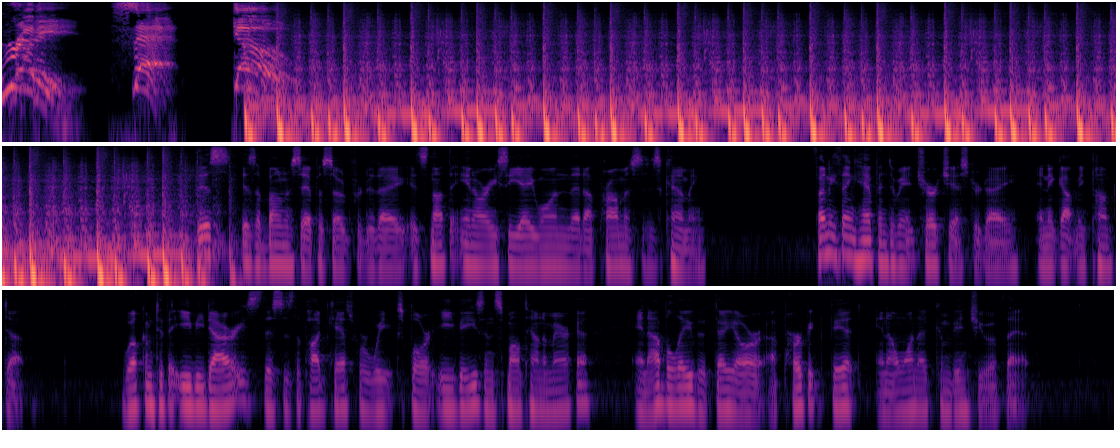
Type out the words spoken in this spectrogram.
Ready, set, go! This is a bonus episode for today. It's not the NRECA one that I promised is coming. Funny thing happened to me at church yesterday, and it got me pumped up. Welcome to the EV Diaries. This is the podcast where we explore EVs in small town America, and I believe that they are a perfect fit, and I want to convince you of that.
